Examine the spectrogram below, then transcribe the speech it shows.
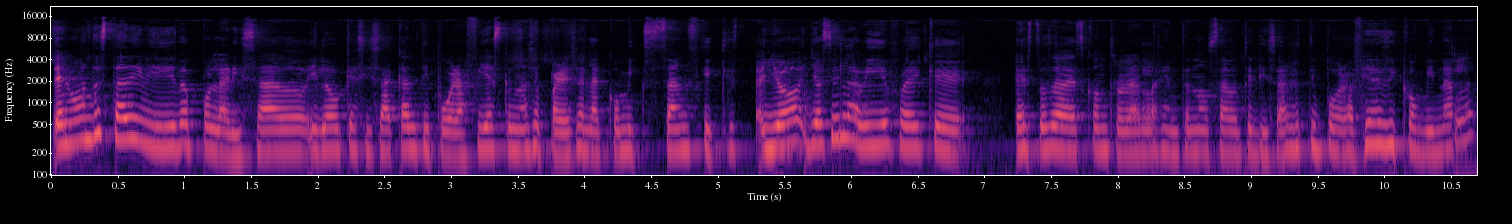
el mundo está dividido, polarizado y luego que si sacan tipografías que no se parece a la Comic Sans, que, yo, yo sí la vi y fue que esto se va a descontrolar, la gente no sabe utilizar tipografías y combinarlas,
